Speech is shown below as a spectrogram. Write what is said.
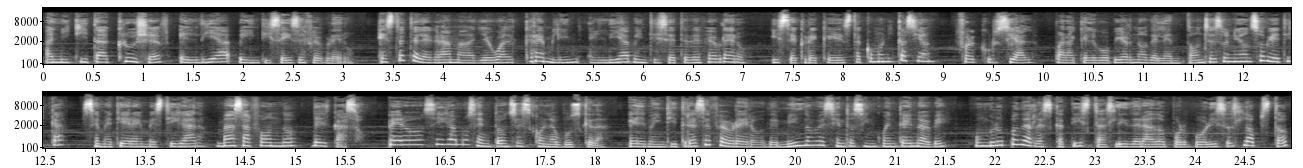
a Nikita Khrushchev el día 26 de febrero Este telegrama llegó al Kremlin el día 27 de febrero y se cree que esta comunicación fue crucial para que el gobierno de la entonces Unión Soviética se metiera a investigar más a fondo del caso. Pero sigamos entonces con la búsqueda. El 23 de febrero de 1959, un grupo de rescatistas liderado por Boris Slopstop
